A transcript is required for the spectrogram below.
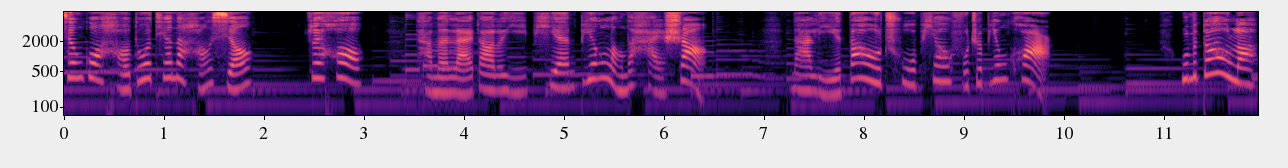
经过好多天的航行，最后，他们来到了一片冰冷的海上，那里到处漂浮着冰块。我们到了，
